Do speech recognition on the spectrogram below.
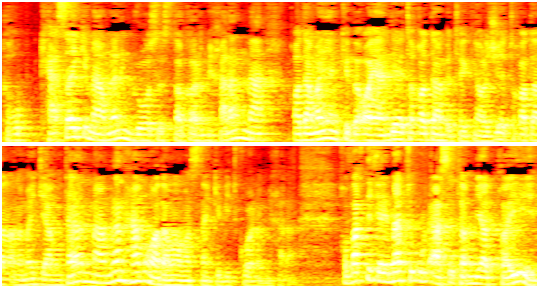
خب کسایی که معمولا این growth stock ا رو می‌خرن من آدمایی که به آینده اعتقاد دارن به تکنولوژی اعتقاد دارن آدمای جوان‌ترن معمولا همون آدما هستن که بیت کوین رو می‌خرن. خب وقتی قیمت اون stock ا میاد پایین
